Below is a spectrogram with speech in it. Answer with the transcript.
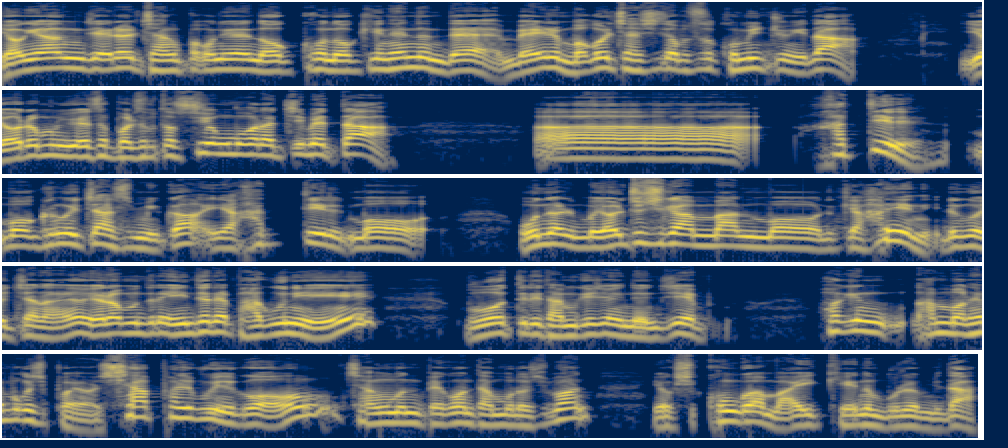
영양제를 장바구니에 넣고 놓긴 했는데 매일 먹을 자신이 없어서 고민 중이다. 여름을 위해서 벌써부터 수영복 하나 찜했다. 아, 핫딜 뭐 그런 거 있지 않습니까? 예, 핫딜 뭐 오늘 뭐 12시간만 뭐 이렇게 할인 이런 거 있잖아요. 여러분들의 인터넷 바구니 무엇들이 담겨져 있는지 확인 한번 해보고 싶어요. 샵8910 장문 100원 단문 50원 역시 콩과 마이키에는 무료입니다.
